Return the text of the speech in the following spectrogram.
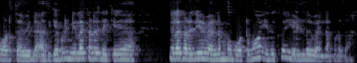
போட தேவையில்லை. அதுக்கு எப்படி நிலக்கடலைக்கு நிலக்கடலையும் வெல்லமும் போட்டோமோ இதுக்கு எள்ளு வெல்லம் அப்படி தான்.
